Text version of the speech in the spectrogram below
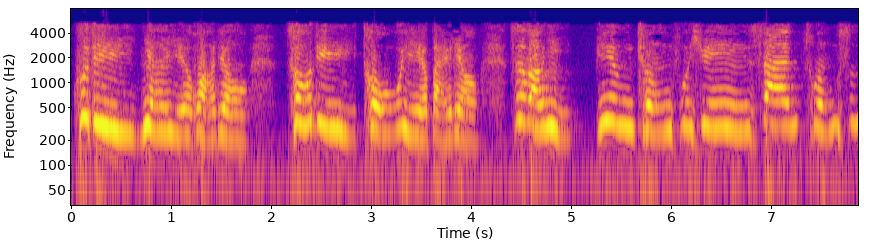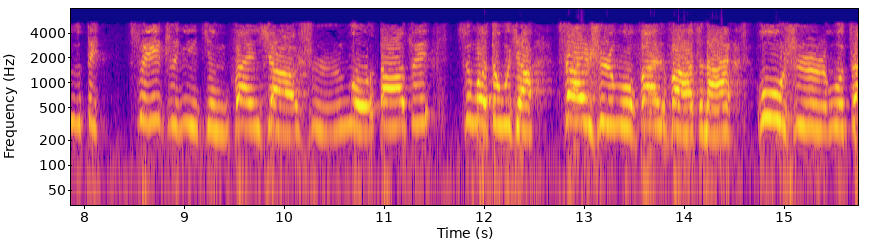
哭的眼也花了，愁的头也白了，指望你秉承父训，三从四德。谁知你竟犯下是我大罪，是我窦家三十无犯法之男，五十无再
